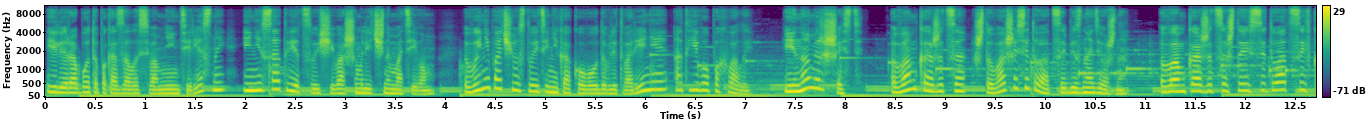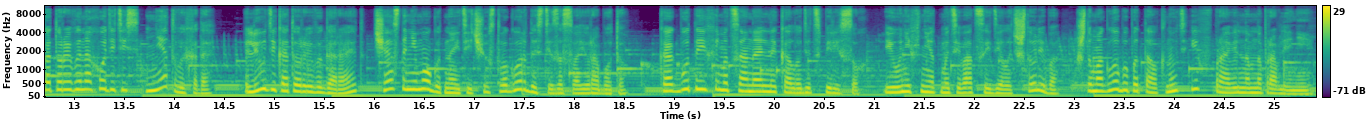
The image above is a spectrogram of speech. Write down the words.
или работа показалась вам неинтересной и не соответствующей вашим личным мотивам, вы не почувствуете никакого удовлетворения от его похвалы. И номер шесть. Вам кажется, что ваша ситуация безнадежна. Вам кажется, что из ситуации, в которой вы находитесь, нет выхода. Люди, которые выгорают, часто не могут найти чувство гордости за свою работу. Как будто их эмоциональный колодец пересох, и у них нет мотивации делать что-либо, что могло бы подтолкнуть их в правильном направлении.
